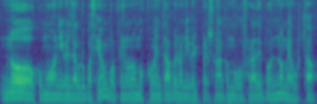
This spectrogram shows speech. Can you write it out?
no como a nivel de agrupación, porque no lo hemos comentado, pero a nivel personal como cofrade, pues no me ha gustado.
